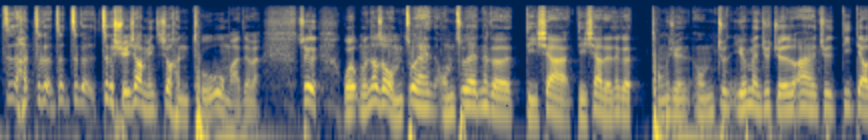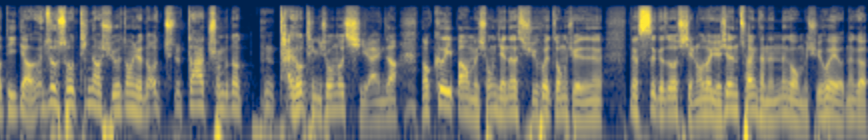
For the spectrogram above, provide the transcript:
这这个这这个这个学校名字就很突兀嘛，对吧？所以我我那时候我们坐在我们坐在那个底下底下的那个同学，我们就原本就觉得说，哎，就是低调低调。这时候听到徐汇中学，都大家全部都抬头挺胸都起来，你知道？然后刻意把我们胸前那个徐汇中学的那那四个字显露出来。有些人穿可能那个我们徐汇有那个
